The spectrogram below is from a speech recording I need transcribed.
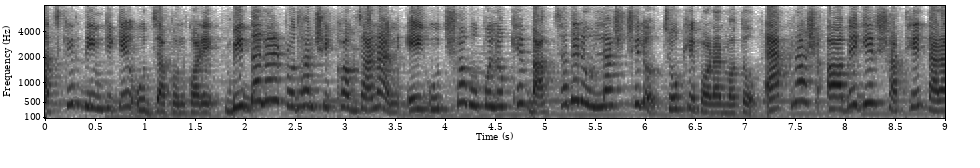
আজকের দিনটিকে উদযাপন করে। বিদ্যালয়ের প্রধান শিক্ষক জানান, এই উৎসব উপলক্ষে বাচ্চাদের উল্লাস ছিল চোখে পড়ার মতো। একরাশ আবেগের সাথে তারা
